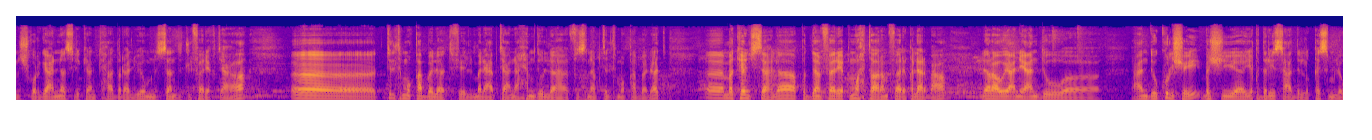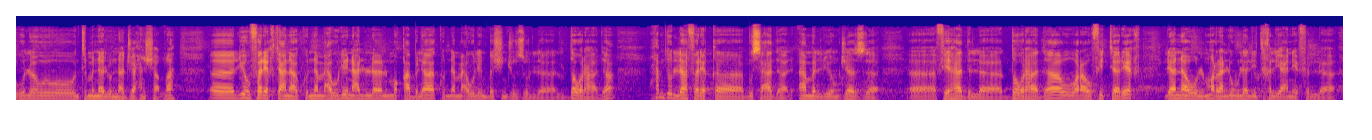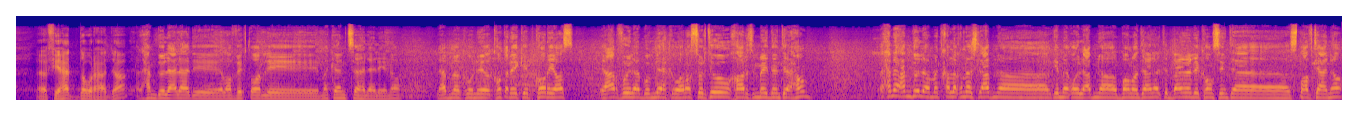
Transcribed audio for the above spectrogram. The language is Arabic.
نشكر كاع الناس اللي كانت حاضرة اليوم ساندت الفريق تاعها. أه مقابلات في الملعب تاعنا. الحمد لله فزنا بثلاث مقابلات. أه ما كانش سهلة. قدام فريق محترم فريق الأربعة اللي راهو يعني عنده أه عنده كل شيء باش يقدر يصعد القسم الأول ونتمنى له النجاح إن شاء الله. أه اليوم فريق تاعنا كنا معولين على المقابلة كنا معولين باش نجوزوا الدور هذا. الحمد لله فريق بوسعادة الأمل اليوم جاز في هذا الدور هذا وراه في التاريخ لأنه المرة الأولى اللي دخل يعني في في هذا الدور هذا. الحمد لله على هذه la victoire اللي ما كانت سهلة علينا. لعبنا contre équipe coriace يعرفوا يلعبوا مليح كره surtout خارج الميدان تاعهم. إحنا الحمد لله ما تقلقناش لعبنا كما يقول لعبنا البالون تاعنا تبعنا les consignes تاع staff تاعنا.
